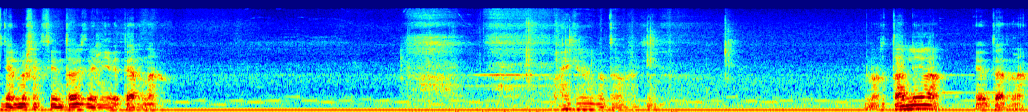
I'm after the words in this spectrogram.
Ya no es accidentales de nieve eterna. Ay, que encontramos aquí. Nortalia Eterna.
